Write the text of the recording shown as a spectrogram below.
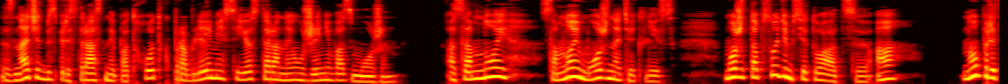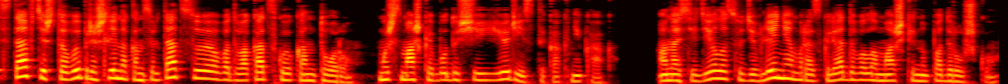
Значит, беспристрастный подход к проблеме с ее стороны уже невозможен. А со мной... Со мной можно, тетя Лис. Может, обсудим ситуацию, а? Ну, представьте, что вы пришли на консультацию в адвокатскую контору. Мы ж с Машкой будущие юристы, как-никак. Она сидела с удивлением разглядывала Машкину подружку.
